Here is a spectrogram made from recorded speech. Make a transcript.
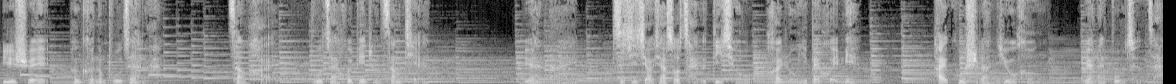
雨水很可能不再来，沧海。不再会变成桑田。原来，自己脚下所踩的地球很容易被毁灭。海枯石烂的永恒，原来不存在。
